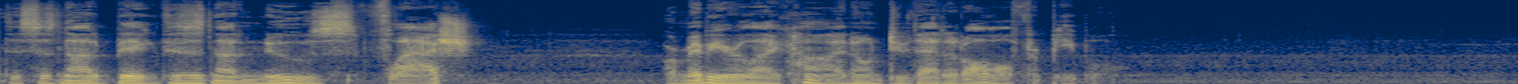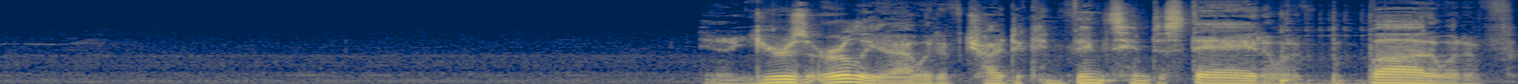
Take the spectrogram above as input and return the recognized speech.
this is not a big, this is not a news flash. Or maybe you're like, huh, I don't do that at all for people. You know, years earlier, I would have tried to convince him to stay, and I would have, but I would have,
